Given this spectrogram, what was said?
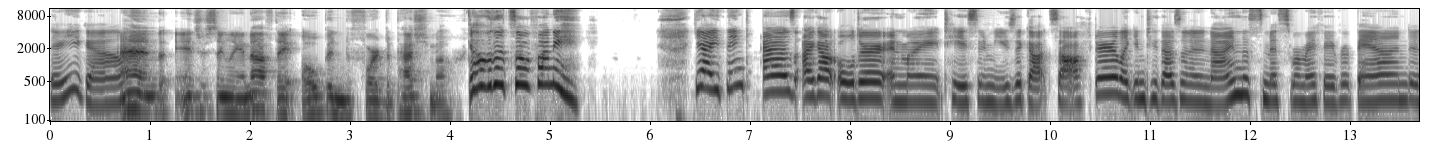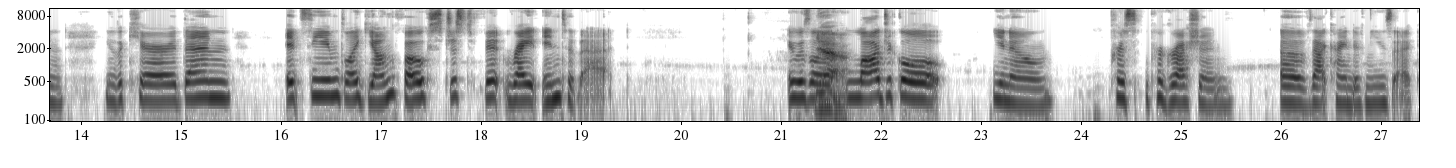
There you go. And interestingly enough, they opened for Depeche Mode. Oh, that's so funny. Yeah, I think as I got older and my taste in music got softer, like in 2009, the Smiths were my favorite band and you know, The Cure, then it seemed like young folks just fit right into that. It was a Yeah. logical, you know, pres- progression of that kind of music.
